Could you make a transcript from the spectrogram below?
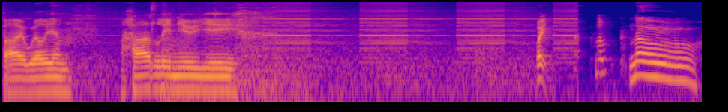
Goodbye, William. I hardly knew ye. Wait! No! no.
